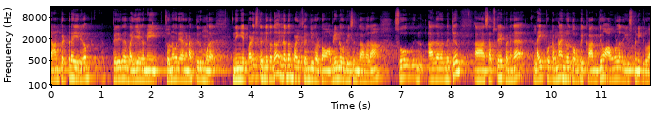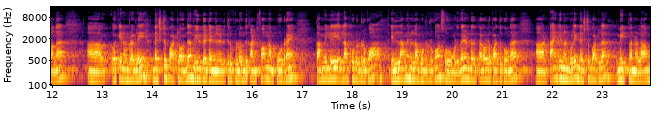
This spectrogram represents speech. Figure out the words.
யான் பெற்ற இருகம் பெருக வையகமே. சொன்னவர் யாருன்னா திருமூலர். நீங்கள் படித்து தெரிஞ்சுக்கிறதோ இன்னொருத்தம் படித்து தெரிஞ்சுக்கட்டும் அப்படின்ற ஒரு ரீசனுக்காக தான். ஸோ அதை வந்துட்டு சப்ஸ்கிரைப் பண்ணுங்கள் லைக் போட்டோம்னா இன்னொருத்தவங்க போய் காமிக்கும். அவங்களும் அதை யூஸ் பண்ணிக்கிடுவாங்க ஓகே நண்பர்களே நெக்ஸ்ட் பார்ட்டில் வந்து நம்ம யூனிட் டென் திருக்குறள் வந்து கன்ஃபார்ம் நான் போடுறேன். தமிழ் எல்லாம் போட்டுட்ருக்கோம். எல்லாமே நல்லா போட்டுட்ருக்கோம். ஸோ உங்களுக்கு வேணுன்ற தகவலை பார்த்துக்கோங்க. தேங்க்யூ நண்பர்களே. நெக்ஸ்ட் பார்ட்டில் மீட் பண்ணலாம்.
